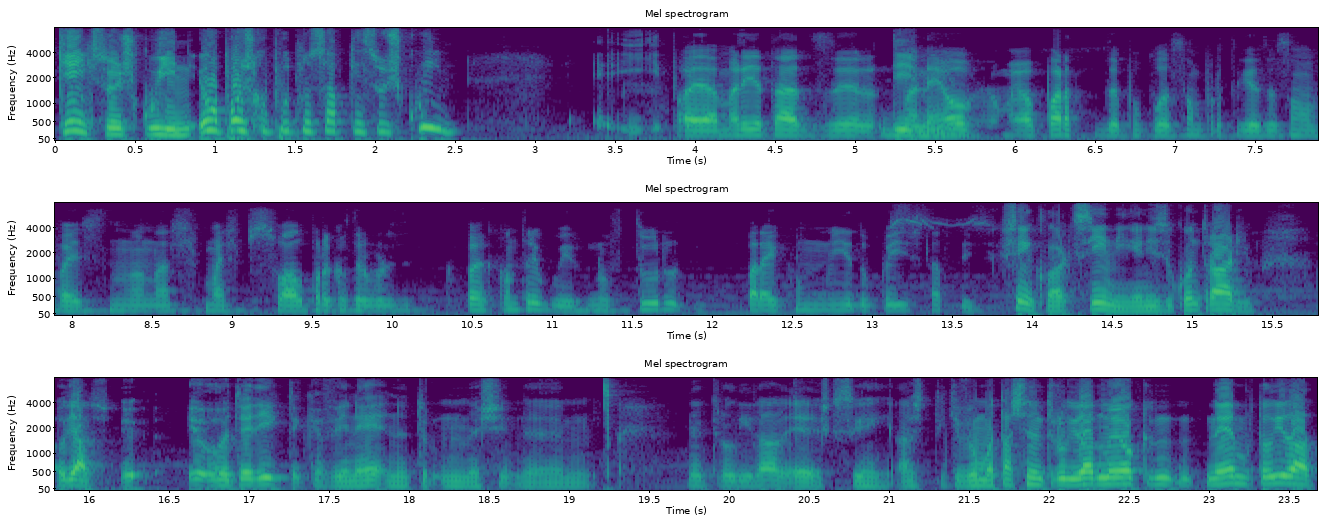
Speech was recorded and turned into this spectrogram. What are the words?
quem é que são os Queen, eu aposto que o puto não sabe quem são os Queen. E- Olha, a Maria está a dizer, Diz, mano, é óbvio, a maior parte da população portuguesa são velhos, não nasce mais pessoal para contribuir, para contribuir. No futuro, para a economia do país está fedido. Sim, claro que sim, ninguém diz o contrário. Aliás, eu, eu até digo que tem que haver né, na- naturalidade, é, acho que sim, acho que tem que haver uma taxa de naturalidade maior que né, mortalidade.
